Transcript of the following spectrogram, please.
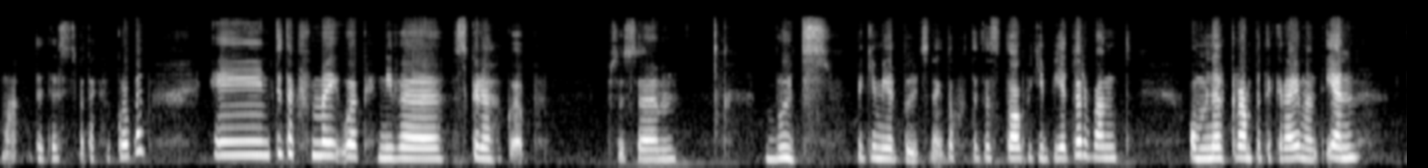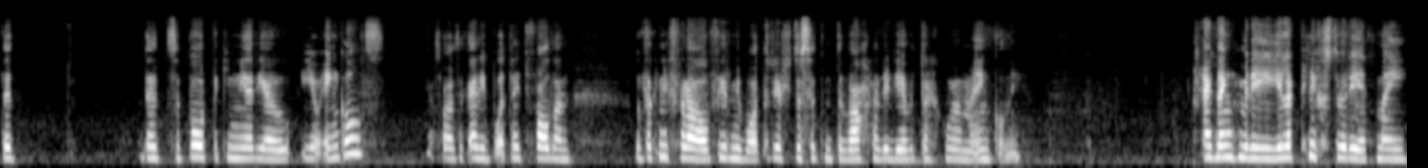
maar dit is wat ek gekoop het. En toe het ek vir my ook nuwe skoene gekoop. Soos ehm um, boots, bietjie meer boots. En ek dink dit is dalk bietjie beter want om minder krampe te kry want een dit support bietjie meer jou jou enkels. So as ek uit die boot uitval dan hoef ek nie vir 'n halfuur in die water eers te sit en te wag dat die lewe terugkom in my enkel nie. Ek dink met die hele knie storie het my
